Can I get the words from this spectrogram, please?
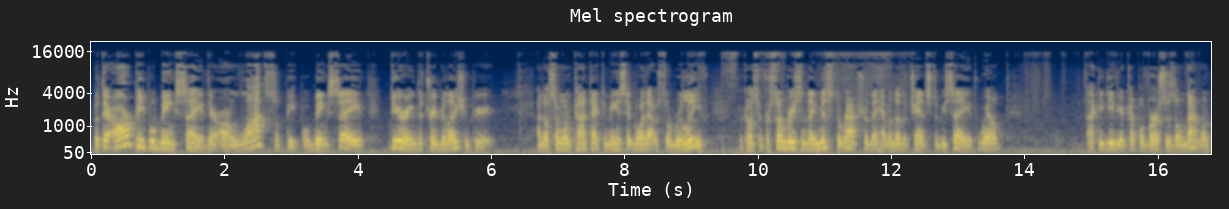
But there are people being saved. There are lots of people being saved during the tribulation period. I know someone contacted me and said, Boy, that was the relief because if for some reason they missed the rapture, they have another chance to be saved. Well, I could give you a couple verses on that one,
